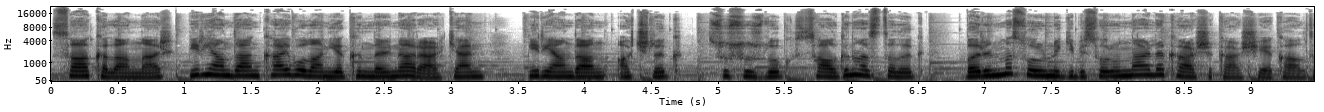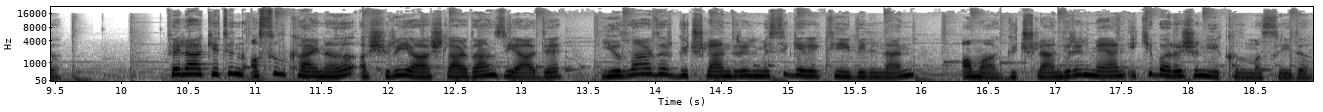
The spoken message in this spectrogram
Sağ kalanlar bir yandan kaybolan yakınlarını ararken bir yandan açlık, susuzluk, salgın hastalık, barınma sorunu gibi sorunlarla karşı karşıya kaldı. Felaketin asıl kaynağı aşırı yağışlardan ziyade yıllardır güçlendirilmesi gerektiği bilinen ama güçlendirilmeyen iki barajın yıkılmasıydı.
